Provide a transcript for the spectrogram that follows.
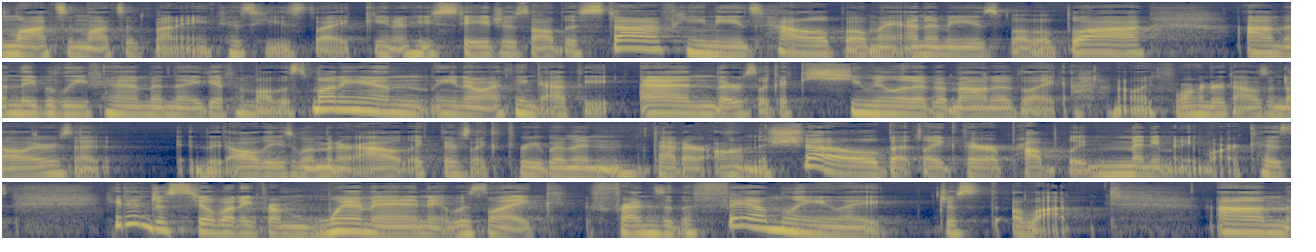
lots and lots of money because he's like, you know, he stages all this stuff. He needs help. Oh, my enemies, blah, blah, blah. Um, and they believe him and they give him all this money. And, you know, I think at the end, there's like a cumulative amount of like, I don't know, like $400,000 that all these women are out. Like there's like three women that are on the show, but like there are probably many, many more because he didn't just steal money from women. It was like friends of the family, like just a lot. Um,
